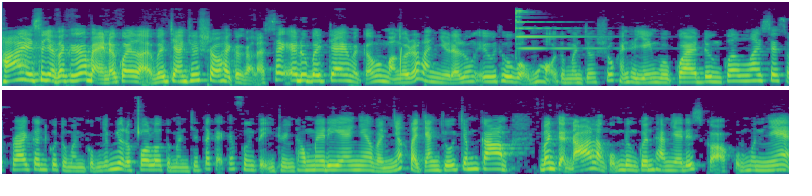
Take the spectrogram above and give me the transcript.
Hi, xin chào tất cả các bạn đã quay lại với Trang Chuối Show hay còn gọi là Sách Edu by Trang và cảm ơn mọi người rất là nhiều đã luôn yêu thương và ủng hộ tụi mình trong suốt khoảng thời gian vừa qua. Đừng quên like, share, subscribe kênh của tụi mình cũng giống như là follow tụi mình trên tất cả các phương tiện truyền thông media nha và nhất là trang chuối.com. Bên cạnh đó là cũng đừng quên tham gia Discord của mình nha.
